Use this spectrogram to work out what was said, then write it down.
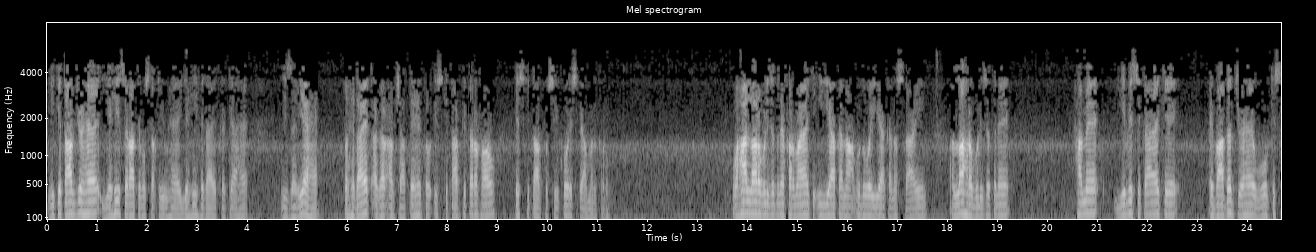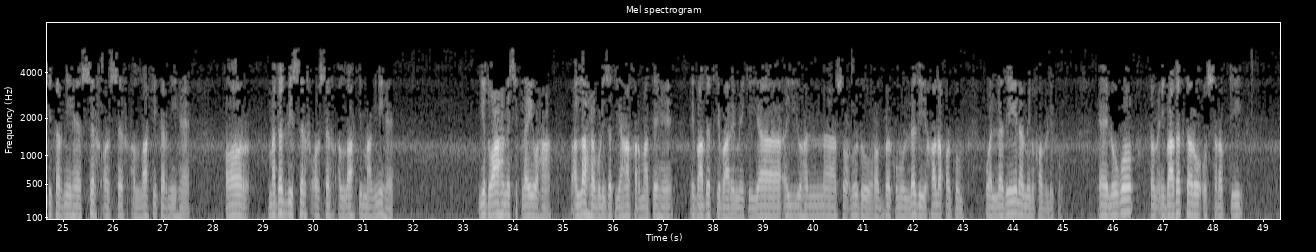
یہ کتاب جو ہے، یہی سرات مستقیم ہے، یہی ہدایت کا کیا ہے، یہ ذریعہ ہے۔ تو ہدایت اگر آپ چاہتے ہیں تو اس کتاب کی طرف آؤ، اس کتاب کو سیکھو، اس پہ عمل کرو۔ وہاں اللہ رب العزت نے فرمایا کہ ایا کا نعبد و ایا کا نستعین۔ اللہ رب العزت نے ہمیں یہ بھی سکھایا کہ عبادت جو ہے وہ کس کی کرنی ہے؟ صرف اور صرف اللہ کی کرنی ہے۔ اور مدد بھی صرف اور صرف اللہ کی مانگنی ہے۔ یہ دعا ہمیں سکھلائی وہاں۔ اللہ رب العزت یہاں فرماتے ہیں عبادت کے بارے میں کہ یا ایوہ الناس عبدوا ربکم الذی خلقکم والذین من قبلکم۔ اے لوگو، تم عبادت کرو اس رب کی،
